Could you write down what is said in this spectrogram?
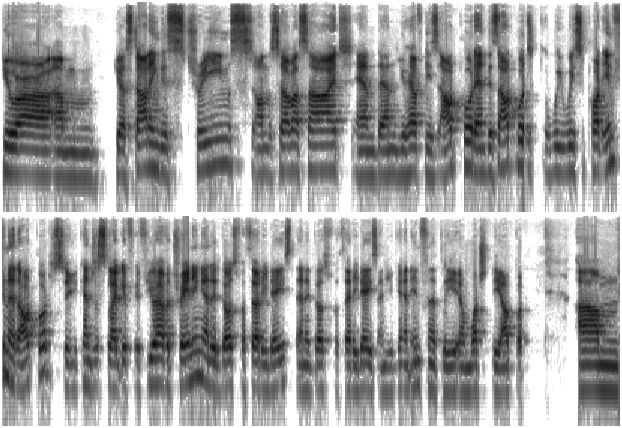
you are um, you're starting these streams on the server side, and then you have these output, and this output we we support infinite output, so you can just like if if you have a training and it goes for 30 days, then it goes for 30 days, and you can infinitely um, watch the output. Um,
